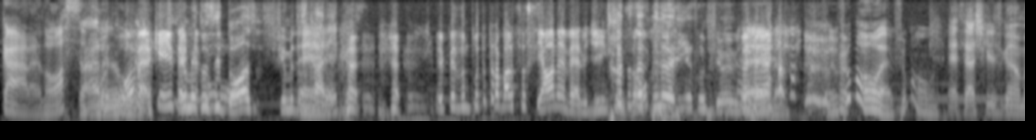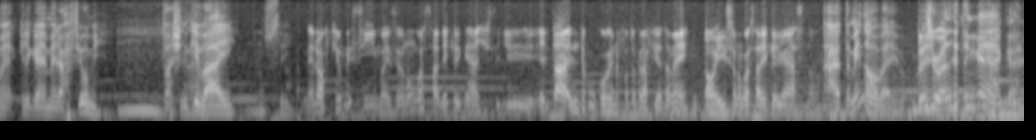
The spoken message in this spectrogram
cara, nossa. Caramba. Pô, velho, que isso? Filme dos um- idosos. Filme dos É. carecas. Ele fez um puta trabalho social, né, velho? De Todas inclusão. as minorias no filme. É, velho. Foi um filmão, velho. Filmão, mano. É, você acha que eles ganham, que ele ganha melhor filme? Hum, Tô achando cara, que vai, hein? Não sei. Melhor filme sim, mas eu não gostaria que ele ganhasse de. Ele tá, ele tá concorrendo a fotografia também? Então isso eu não gostaria que ele ganhasse, não. Ah, eu também não, velho. Blade Runner tem que ganhar, cara.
